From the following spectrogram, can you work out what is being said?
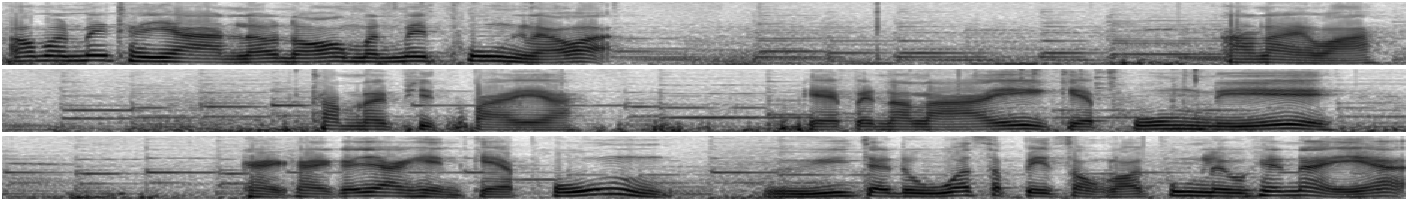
เอามันไม่ทะยานแล้วน้องมันไม่พุ่งแล้วอะอะไรวะทำอะไรผิดไปอะแกเป็นอะไร แกพุ่งดีใครๆก็อยากเห็นแกพุ่งอ้ยจะดูว่าสปีด200 พุ่งเร็วแค่ไหนอะ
